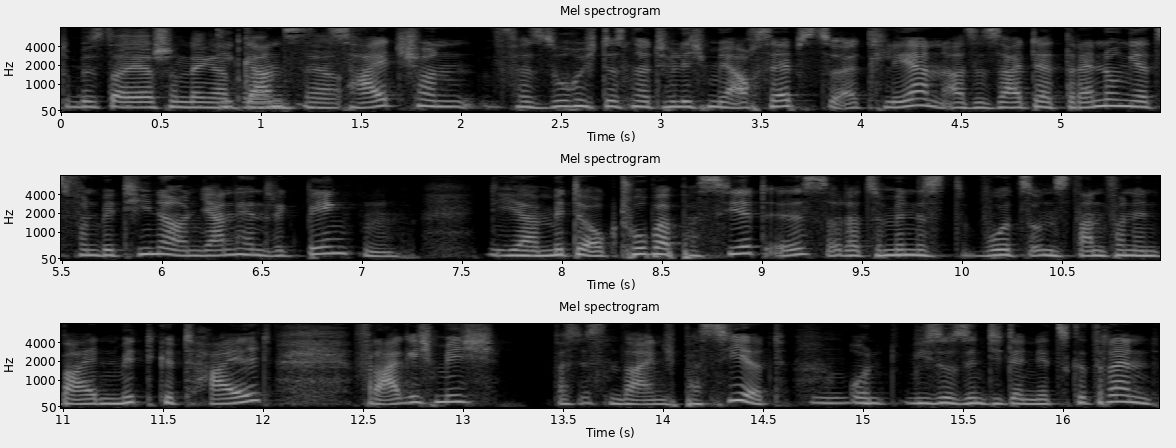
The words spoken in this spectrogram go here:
du bist da ja schon länger die dran, ganze ja. Zeit schon versuche ich das natürlich mir auch selbst zu erklären. Also seit der Trennung jetzt von Bettina und Jan-Hendrik Binken, die mhm. ja Mitte Oktober passiert ist oder zumindest wurde es uns dann von den beiden mitgeteilt, frage ich mich was ist denn da eigentlich passiert? Mhm. Und wieso sind die denn jetzt getrennt?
